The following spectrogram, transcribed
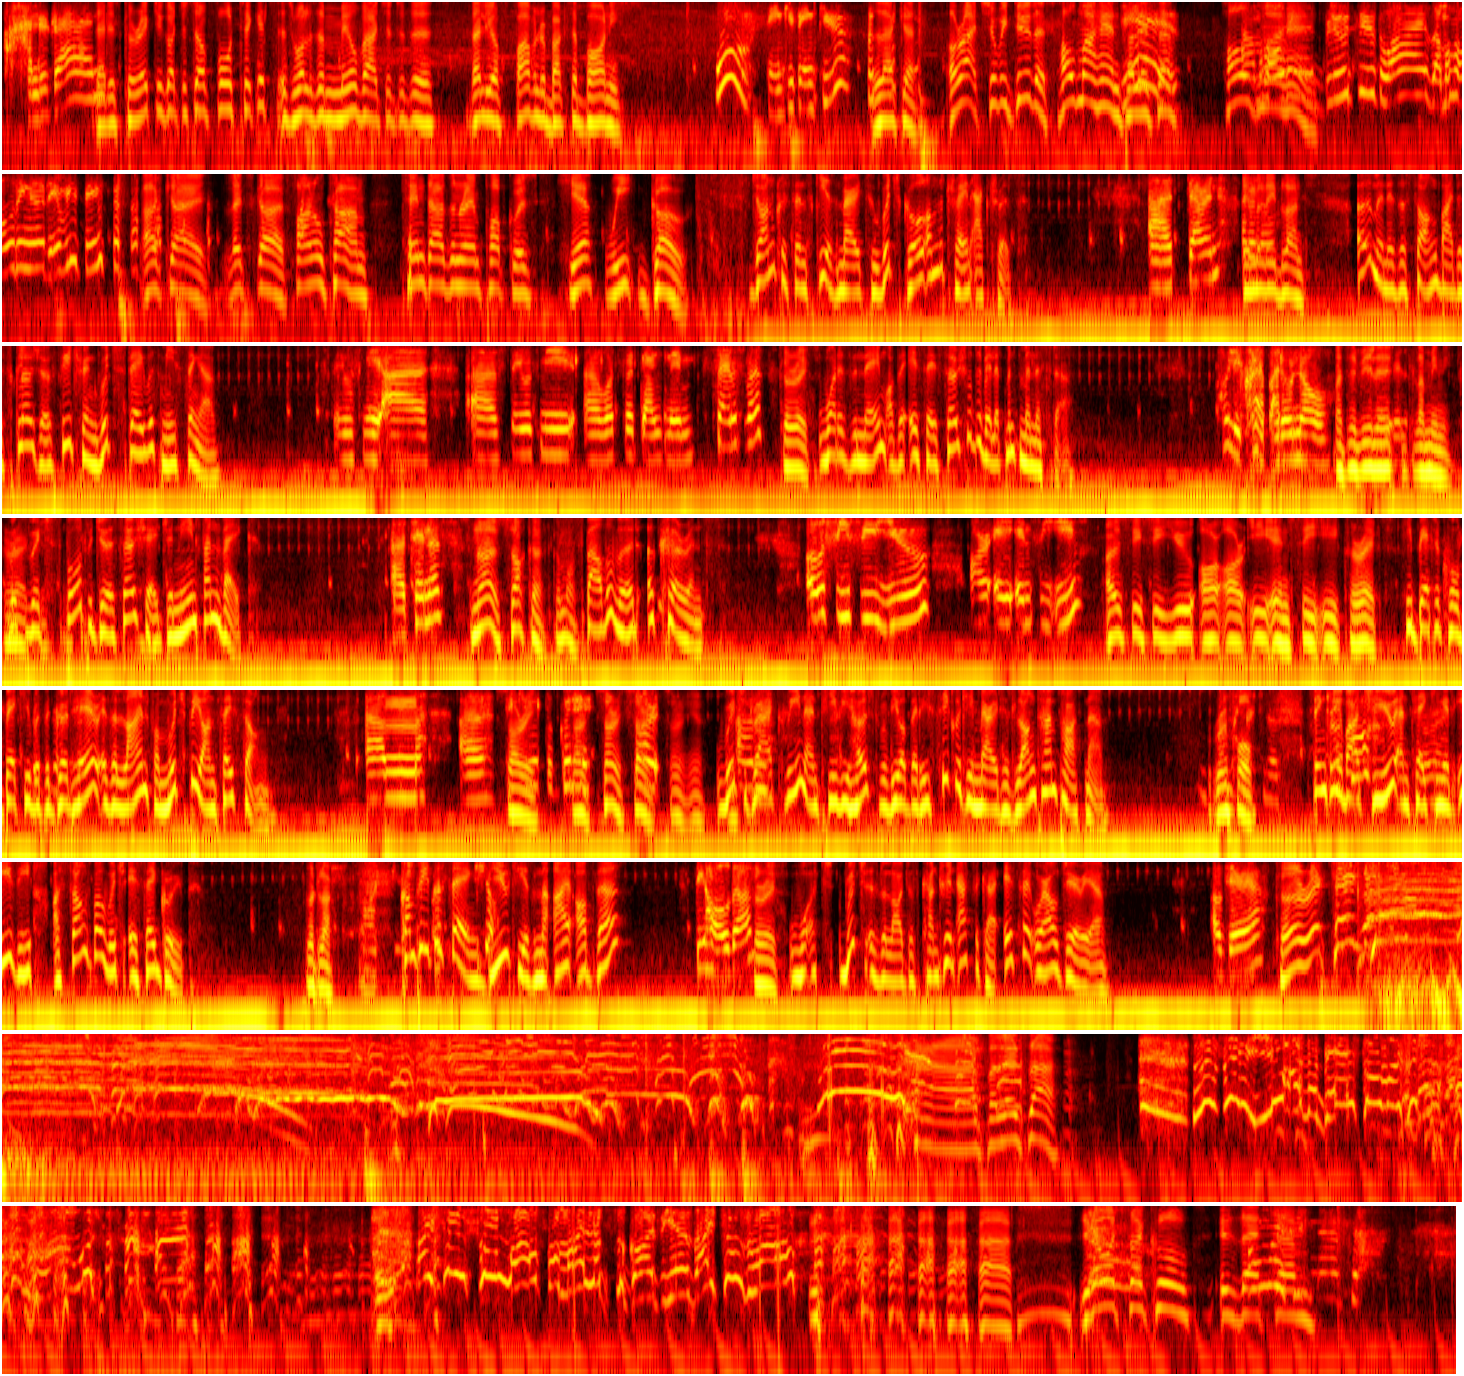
100 Rand. That is correct. You got yourself four tickets as well as a meal voucher to the value of 500 bucks at Barney's. Oh, thank you, thank you. Lekker. All right, should we do this? Hold my hand, Yes. Hold I'm my hand. it Bluetooth wise. I'm holding it, everything. Okay, let's go. Final time. 10,000 Rand pop quiz. Here we go. John Krasinski is married to which girl on the train actress? Uh, Darren. I Emily. Blunt. Omen is a song by Disclosure featuring which Stay With Me singer? Stay with me. Uh, uh, stay with me. Uh, what's that guy's name? Sam Smith. Correct. What is the name of the SA Social Development Minister? Holy crap! I don't know. Bathabile Dlamini. With which sport would you associate Janine van Wyk? Uh, tennis. No, soccer. Come on. Spell the word occurrence. O C C U R A N C E. O C C U R R E N C E. Correct. He better call Becky with the good hair is a line from which Beyonce song? Um. Uh, Sorry. with Sorry, sorry, sorry, sorry, yeah. Which Um, drag queen and TV host revealed that he secretly married his longtime partner? RuPaul. Thinking About You and Taking It Easy are songs by which SA group? Good luck. Complete the saying, beauty is in the eye of the... Beholder. Correct. What, which is the largest country in Africa, SA or Algeria? Algeria. Correct. Ten ah, Palesa. Listen, you are the best. Oh my goodness. I chose so well from my lips to God's ears. I chose well. you know what's so cool is that Oh um.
